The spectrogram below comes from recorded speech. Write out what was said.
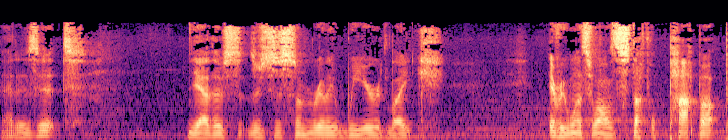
That is it. Yeah, there's there's just some really weird like every once in a while stuff will pop up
